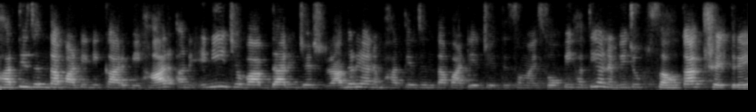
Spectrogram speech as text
ભારતીય જનતા પાર્ટીની કારવિહાર અને એની જવાબદારી જયેશ રાદડિયા અને ભારતીય જનતા પાર્ટીએ જે તે સમયે સોંપી હતી અને બીજું સહકાર ક્ષેત્રે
